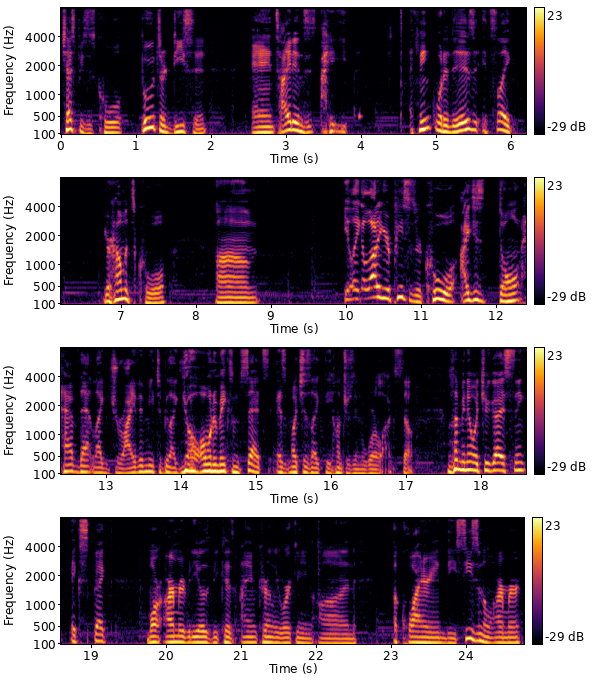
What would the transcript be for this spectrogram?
Chest piece is cool. Boots are decent, and Titans. I I think what it is, it's like your helmet's cool. Um, like a lot of your pieces are cool. I just don't have that like drive in me to be like, yo, I want to make some sets as much as like the hunters and warlocks. So let me know what you guys think. Expect more armor videos because I am currently working on acquiring the seasonal armor,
